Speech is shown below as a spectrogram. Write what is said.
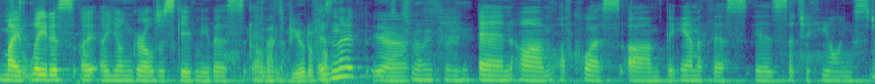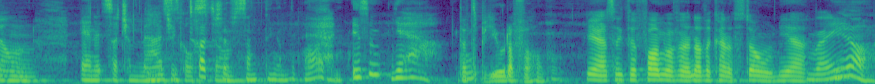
my latest, a, a young girl just gave me this. Oh, and- that's beautiful. Isn't it? Yeah. It's really pretty. And um, of course, um, the amethyst is such a healing stone, and it's such a There's a magical touch stone. of something on the bottom. Isn't yeah That's beautiful. Yeah, it's like the form of another kind of stone. Yeah. right? Yeah,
